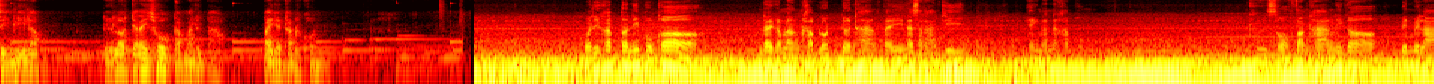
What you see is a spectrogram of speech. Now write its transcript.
สิ่งลี้ลับ หรือเราจะได้โชคกลับมาหรือเปล่า ไปกันครับทุกคนสวัสดีครับ ตอนนี้ผมก็ได้กำลังขับรถเดินทางไปณสถานที่แห่งนั้นนะครับผมคือสองฝั่งทางนี่ก็เป็นเวลา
